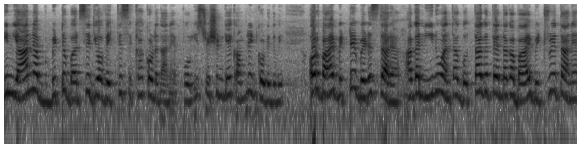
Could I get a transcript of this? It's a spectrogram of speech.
ನೀನು ಯಾರನ್ನ ಬಿಟ್ಟು ಬರ್ಸಿದ್ಯೋ ವ್ಯಕ್ತಿ ಸಿಕ್ಕಾಕೊಂಡಿದ್ದಾನೆ ಪೊಲೀಸ್ ಸ್ಟೇಷನ್ಗೆ ಕಂಪ್ಲೇಂಟ್ ಕೊಟ್ಟಿದ್ವಿ. ಅವ್ರು ಬಾಯಿ ಬಿಟ್ಟೇ ಬಿಡಿಸ್ತಾರೆ. ಆಗ ನೀನು ಅಂತ ಗೊತ್ತಾಗುತ್ತೆ ಅಂದಾಗ ಬಾಯಿ ಬಿಟ್ಟರೆ ತಾನೆ.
